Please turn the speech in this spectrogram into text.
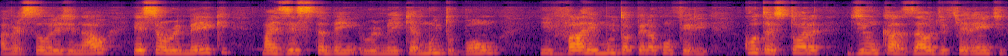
A versão original, esse é um remake, mas esse também, o remake é muito bom e vale muito a pena conferir. Conta a história de um casal diferente,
